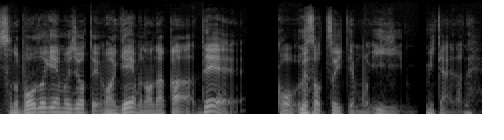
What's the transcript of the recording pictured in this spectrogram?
そのボードゲーム上という、まあ、ゲームの中で、こう、嘘ついてもいいみたいなね。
